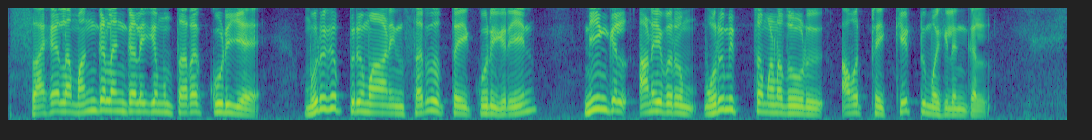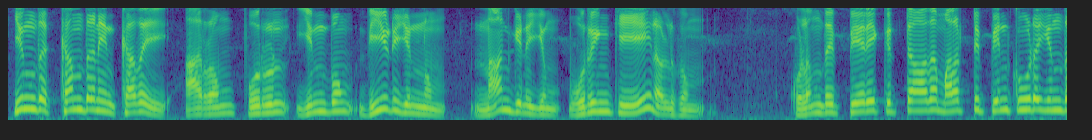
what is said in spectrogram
சகல மங்களங்களையும் தரக்கூடிய முருகப்பெருமானின் சரிதத்தை கூறுகிறேன். நீங்கள் அனைவரும் ஒருமித்த மனதோடு அவற்றை கேட்டு மகிழுங்கள். இந்த கந்தனின் கதை அறம் பொருள் இன்பம் வீடு என்னும் நான்கினையும் ஒருங்கே நல்கும். குழந்தை பேரை கிட்டாத மலட்டு பெண் கூட இந்த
